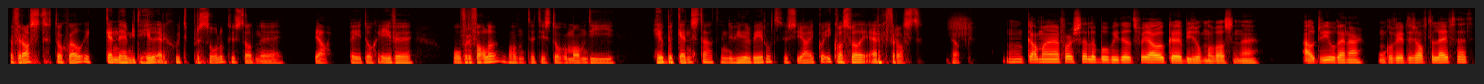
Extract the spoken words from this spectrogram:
verrast toch wel. Ik kende hem niet heel erg goed persoonlijk, dus dan ja, ben je toch even overvallen, want het is toch een man die heel bekend staat in de wielerwereld. Dus ja, ik, ik was wel erg verrast. Ja. Mm, ik kan me voorstellen, Bobby, dat het voor jou ook uh, bijzonder was. Een uh, oud wielrenner, ongeveer dezelfde leeftijd.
